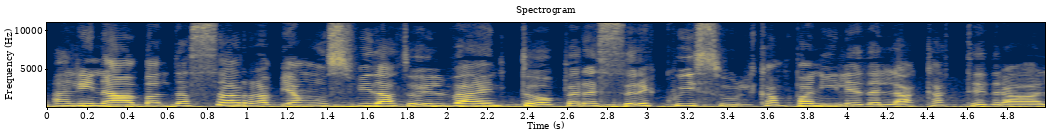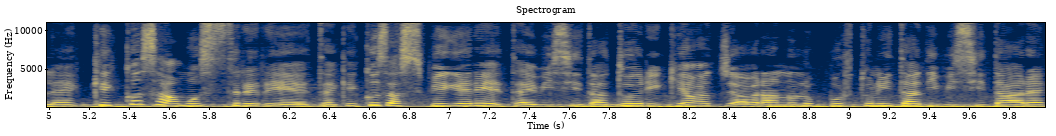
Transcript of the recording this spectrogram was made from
Alina Baldassarra abbiamo sfidato il vento per essere qui sul campanile della cattedrale. Che cosa mostrerete, che cosa spiegherete ai visitatori che oggi avranno l'opportunità di visitare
